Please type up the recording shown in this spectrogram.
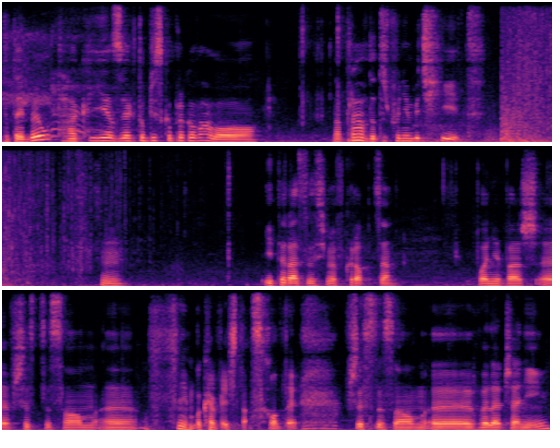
Tutaj był? Tak, Jezu, jak to blisko brakowało. Naprawdę, to już powinien być hit. Hmm. I teraz jesteśmy w kropce. Ponieważ e, wszyscy są. E, nie mogę wejść na schody. Wszyscy są e, wyleczeni.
